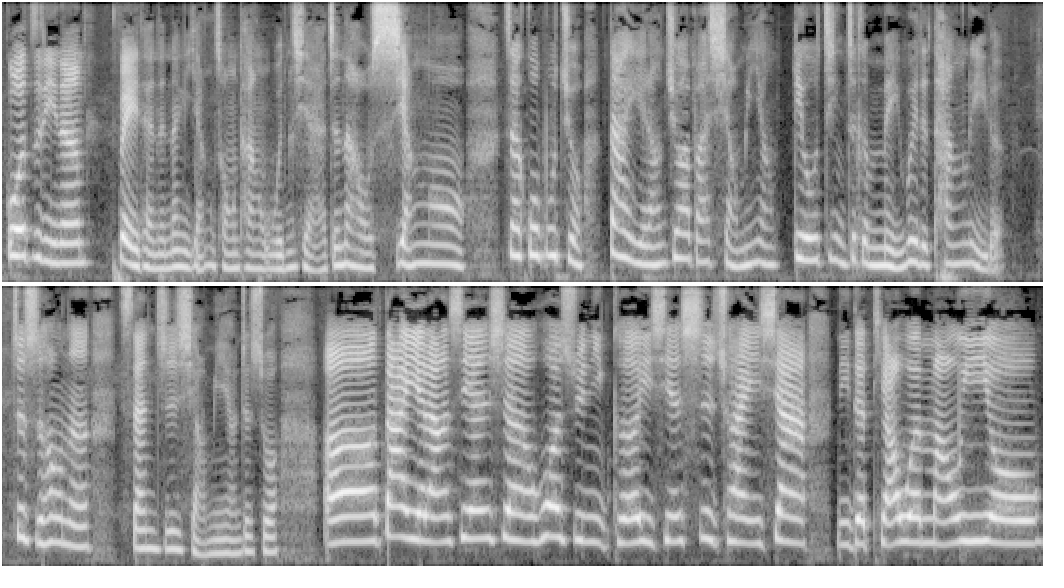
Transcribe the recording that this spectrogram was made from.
锅子里呢，沸腾的那个洋葱汤闻起来真的好香哦。再过不久，大野狼就要把小绵羊丢进这个美味的汤里了。这时候呢，三只小绵羊就说：“呃，大野狼先生，或许你可以先试穿一下你的条纹毛衣哦。”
